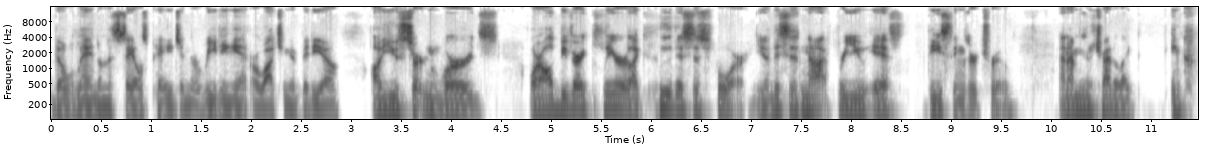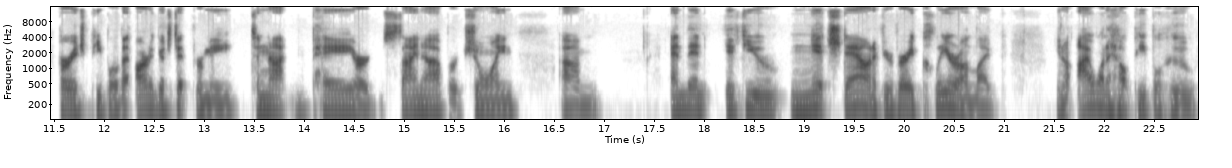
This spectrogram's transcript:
they'll land on the sales page and they're reading it or watching a video. I'll use certain words or I'll be very clear like who this is for. You know, this is not for you if these things are true. And I'm going to try to like encourage people that aren't a good fit for me to not pay or sign up or join. Um, and then if you niche down, if you're very clear on like, you know, I want to help people who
